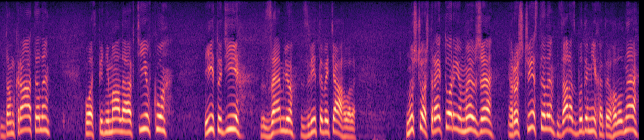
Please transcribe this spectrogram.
домкратили, ось, піднімали автівку і тоді землю звідти витягували. Ну що ж, траєкторію ми вже розчистили. Зараз будемо їхати. Головне,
